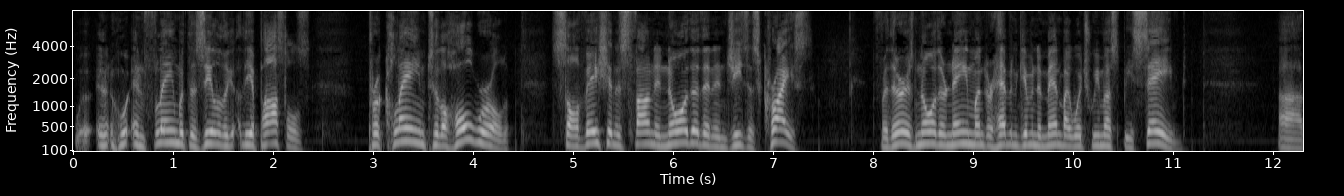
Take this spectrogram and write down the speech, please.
who inflame with the zeal of the, the apostles, proclaim to the whole world salvation is found in no other than in Jesus Christ. For there is no other name under heaven given to men by which we must be saved. Uh,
